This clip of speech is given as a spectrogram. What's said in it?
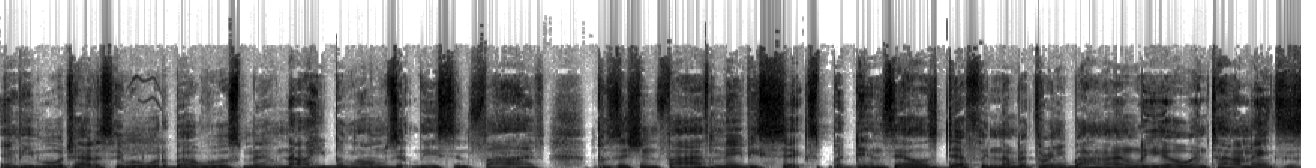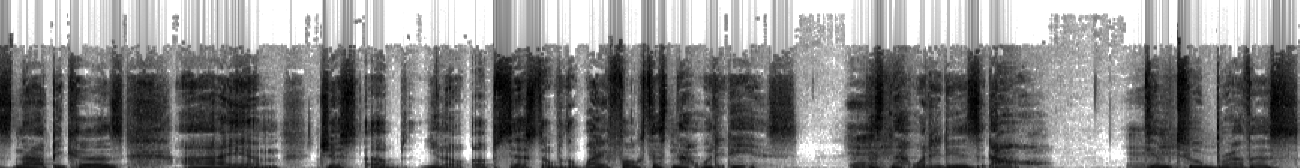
And people will try to say, well, what about Will Smith? Now, he belongs at least in five, position five, maybe six. But Denzel is definitely number three behind Leo and Tom Hanks. It's not because I am just, uh, you know, obsessed over the white folks. That's not what it is. That's not what it is at all. Them two brothers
